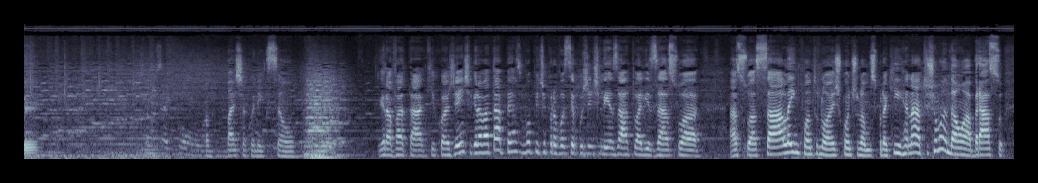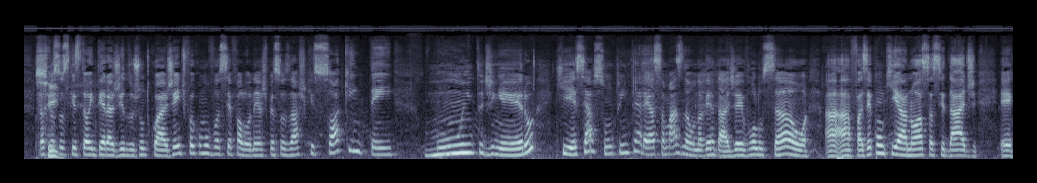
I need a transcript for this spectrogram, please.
Estamos aí com uma baixa conexão. Gravatar aqui com a gente. Gravatar, peço, vou pedir para você, por gentileza, atualizar a sua, a sua sala enquanto nós continuamos por aqui. Renato, deixa eu mandar um abraço para as pessoas que estão interagindo junto com a gente. Foi como você falou, né? As pessoas acham que só quem tem muito dinheiro que esse assunto interessa, mas não, na verdade, a evolução, a, a fazer com que a nossa cidade é,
